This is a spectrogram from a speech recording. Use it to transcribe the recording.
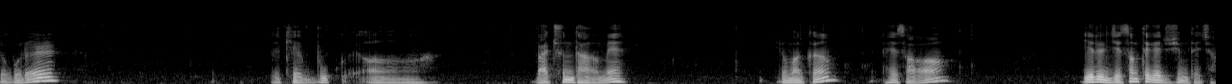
요거를 이렇게 묶, 어, 맞춘 다음에 요만큼 해서 얘를 이제 선택해 주시면 되죠.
